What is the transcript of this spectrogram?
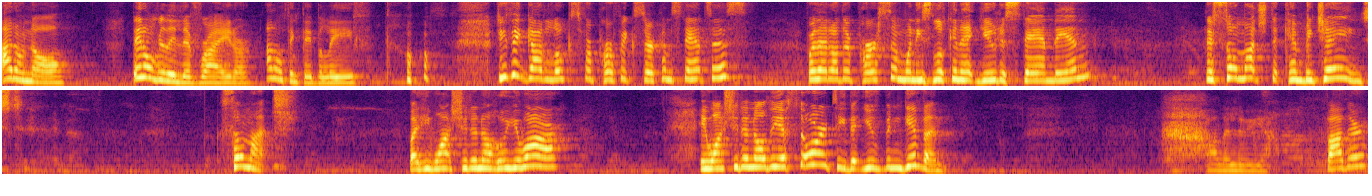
I don't know. They don't really live right, or I don't think they believe. Do you think God looks for perfect circumstances for that other person when he's looking at you to stand in? There's so much that can be changed. So much. But he wants you to know who you are. He wants you to know the authority that you've been given. Hallelujah. Father,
